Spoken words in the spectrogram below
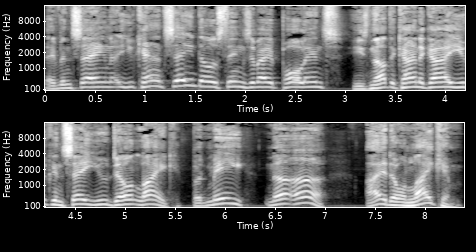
They've been saying that you can't say those things about Paul Ince. He's not the kind of guy you can say you don't like. But me, nuh-uh. I don't like him.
